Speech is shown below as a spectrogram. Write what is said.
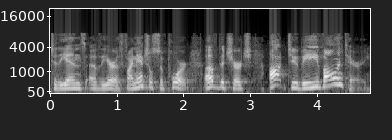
to the ends of the earth. Financial support of the church ought to be voluntary.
